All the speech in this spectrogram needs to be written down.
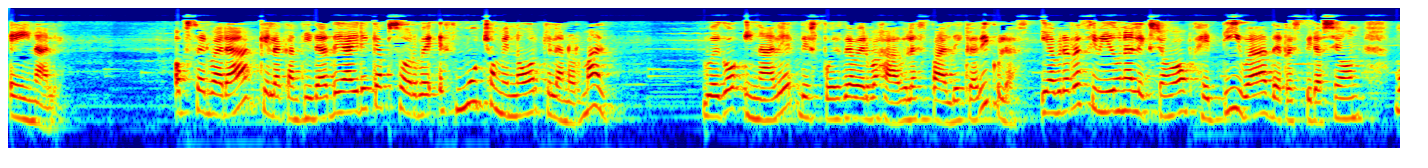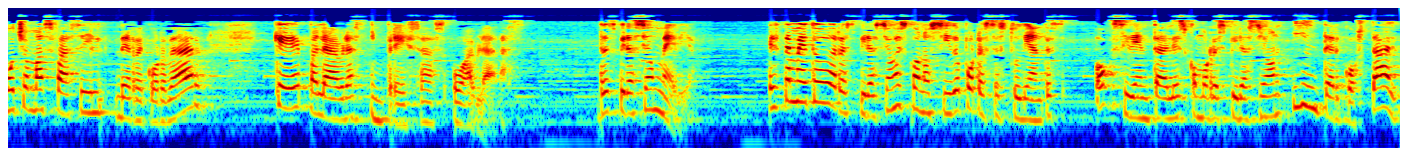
e inhale. Observará que la cantidad de aire que absorbe es mucho menor que la normal. Luego inhale después de haber bajado la espalda y clavículas y habrá recibido una lección objetiva de respiración mucho más fácil de recordar que palabras impresas o habladas. Respiración media. Este método de respiración es conocido por los estudiantes occidentales como respiración intercostal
